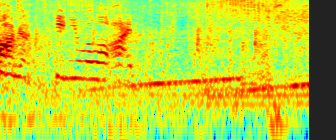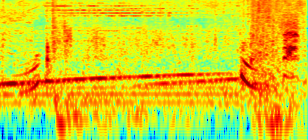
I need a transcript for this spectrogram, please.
I'm gonna skin you alive! That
